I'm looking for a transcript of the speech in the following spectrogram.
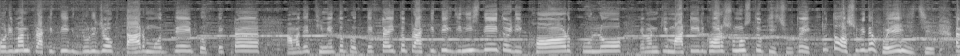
পরিমাণ প্রাকৃতিক দুর্যোগ তার মধ্যে এই প্রত্যেকটা আমাদের থিমে তো প্রত্যেকটাই তো প্রাকৃতিক জিনিস দিয়েই তৈরি। খড় কুলো এমনকি মাটির ঘর সমস্ত কিছু। তো একটু তো অসুবিধা হয়েইছে আর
